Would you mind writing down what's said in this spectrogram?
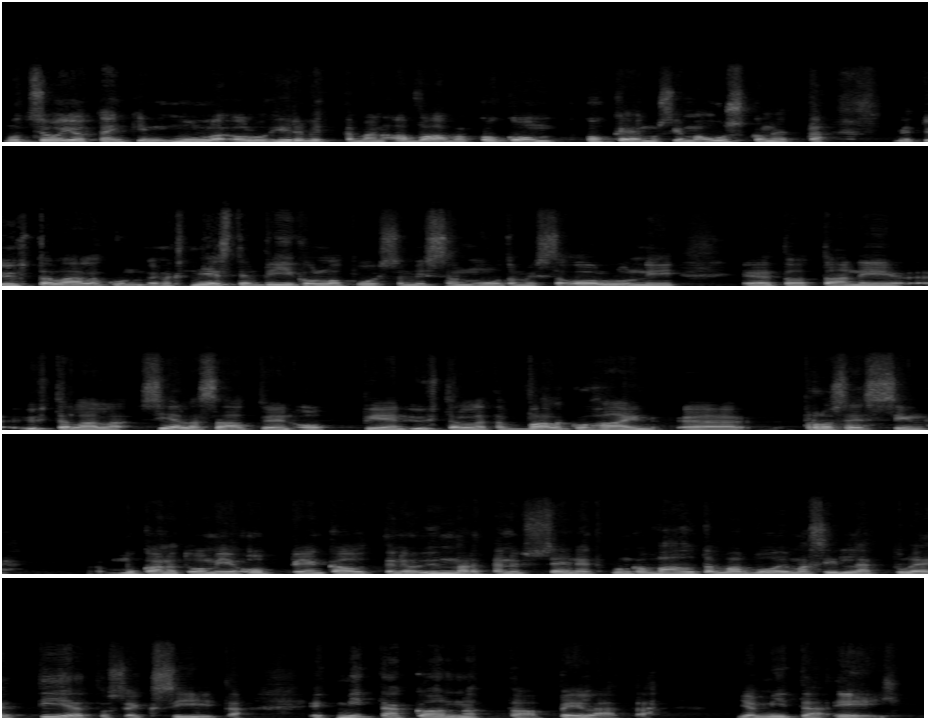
mutta se on jotenkin mulle ollut hirvittävän avaava koko, kokemus, ja mä uskon, että, että yhtä lailla kuin esimerkiksi miesten viikonlopuissa, missä on muutamissa ollut, niin, ja, tota, niin yhtä lailla siellä saatujen oppien, yhtä lailla valkohain ää, prosessin mukana tuomien oppien kautta, niin on ymmärtänyt sen, että kuinka valtava voima sillä tulee tietoiseksi siitä, että mitä kannattaa pelätä ja mitä ei.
